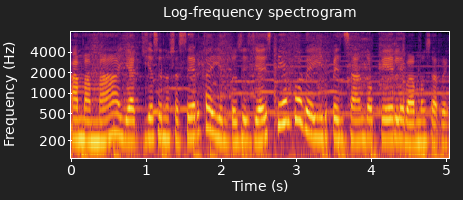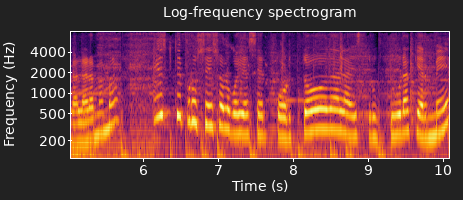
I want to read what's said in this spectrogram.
a mamá ya, ya se nos acerca y entonces ya es tiempo de ir pensando qué le vamos a regalar a mamá. Este proceso lo voy a hacer por toda la estructura que armé.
